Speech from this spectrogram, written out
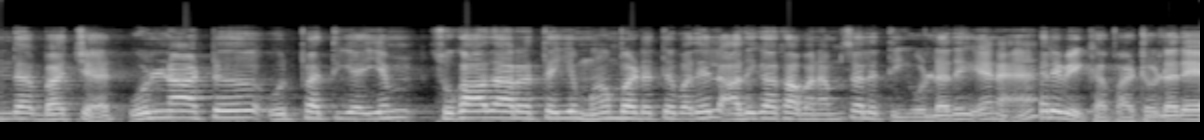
இந்த பட்ஜெட் உள்நாட்டு உற்பத்தியையும் சுகாதாரத்தையும் மேம்படுத்துவதில் அதிக கவனம் செலுத்தியுள்ளது என தெரிவிக்கப்பட்டுள்ளது.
